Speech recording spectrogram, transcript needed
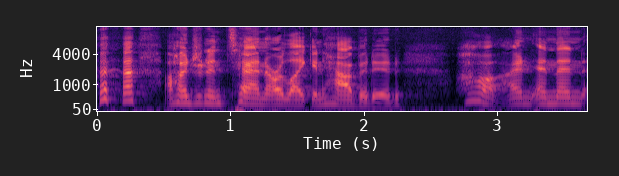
110 are like inhabited. Huh. And and then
